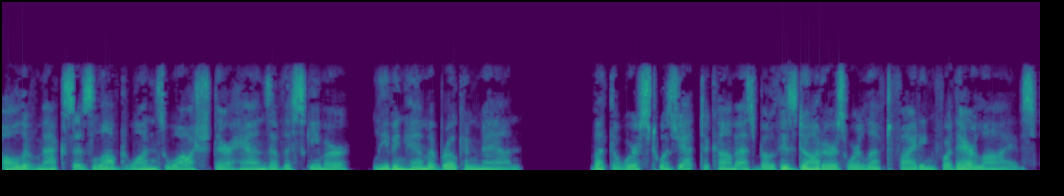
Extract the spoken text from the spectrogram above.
all of Max's loved ones washed their hands of the schemer, leaving him a broken man. But the worst was yet to come as both his daughters were left fighting for their lives.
